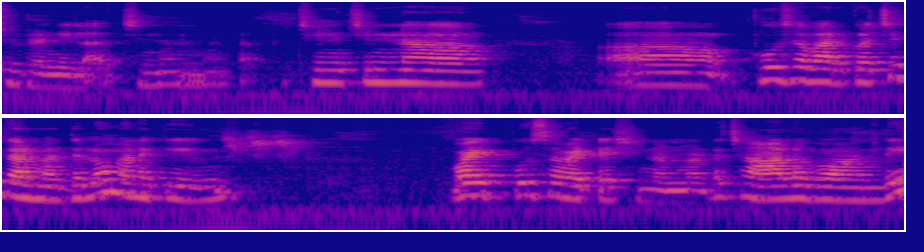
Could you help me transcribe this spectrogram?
చూడండి ఇలా వచ్చింది అనమాట చిన్న చిన్న పూస వర్క్ వచ్చి దాని మధ్యలో మనకి వైట్ పూస పెట్టేసింది అనమాట చాలా బాగుంది.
